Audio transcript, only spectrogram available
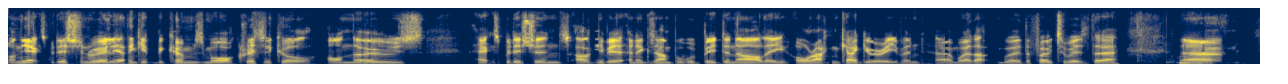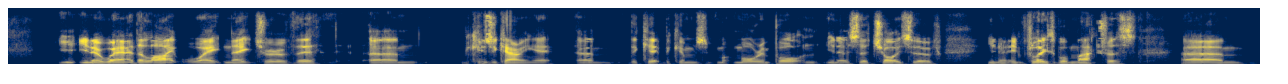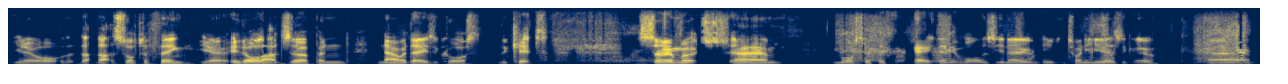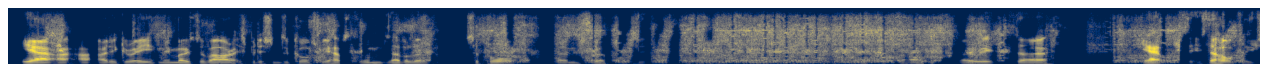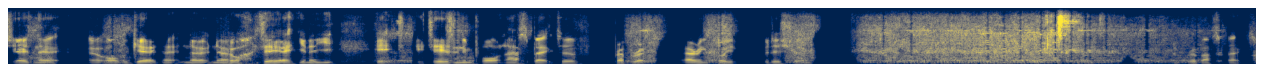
on the expedition, really. I think it becomes more critical on those expeditions. I'll give you an example: would be Denali or Aconcagua, even um, where that where the photo is there. Um, you, you, know, where the lightweight nature of the um, because you're carrying it, um, the kit becomes more important. You know, a choice of you know inflatable mattress um, you know, or that that sort of thing. You know, it all adds up. And nowadays, of course, the kit's so much um, more sophisticated than it was, you know, even 20 years ago. Um, yeah, i I, would agree. I mean, most of our expeditions, of course, we have some level of support. Um, so it's uh, yeah, it's, it's the whole cliche, isn't it? uh, all the gear, no, no idea. You know, you, it it is an important aspect of preparation, preparing for your expedition. Number of aspects.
